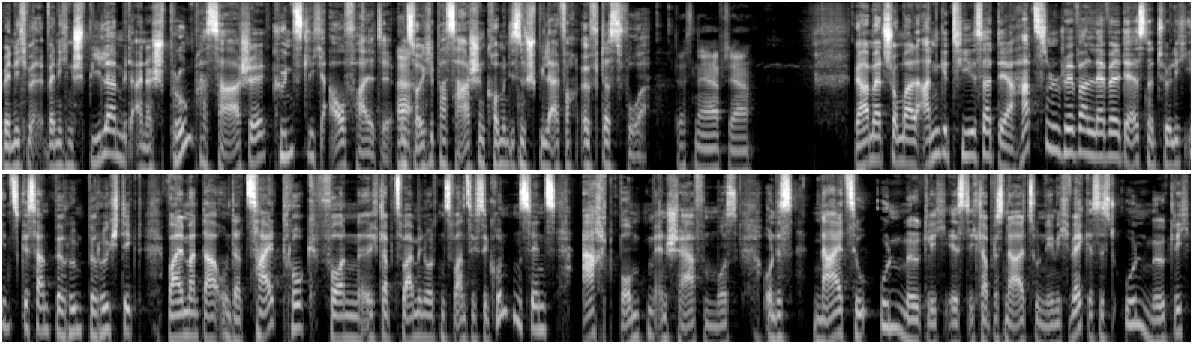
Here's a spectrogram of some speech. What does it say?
wenn ich, wenn ich einen Spieler mit einer Sprungpassage künstlich aufhalte. Ah. Und solche Passagen kommen in diesem Spiel einfach öfters vor. Das nervt, ja. Wir haben jetzt schon mal angeteasert, der Hudson River Level, der ist natürlich insgesamt berühmt berüchtigt, weil man da unter Zeitdruck von, ich glaube, zwei Minuten 20 Sekunden sind's, acht Bomben entschärfen muss und es nahezu unmöglich ist. Ich glaube, das nahezu nehme ich weg. Es ist unmöglich,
